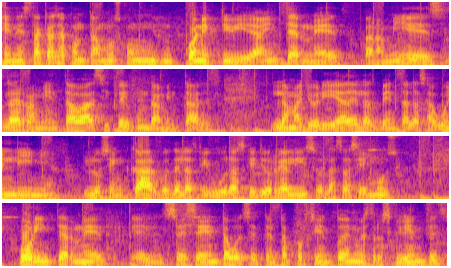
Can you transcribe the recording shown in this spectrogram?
En esta casa contamos con conectividad a internet. Para mí es la herramienta básica y fundamental. La mayoría de las ventas las hago en línea. Los encargos de las figuras que yo realizo las hacemos por internet. El 60 o el 70% de nuestros clientes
